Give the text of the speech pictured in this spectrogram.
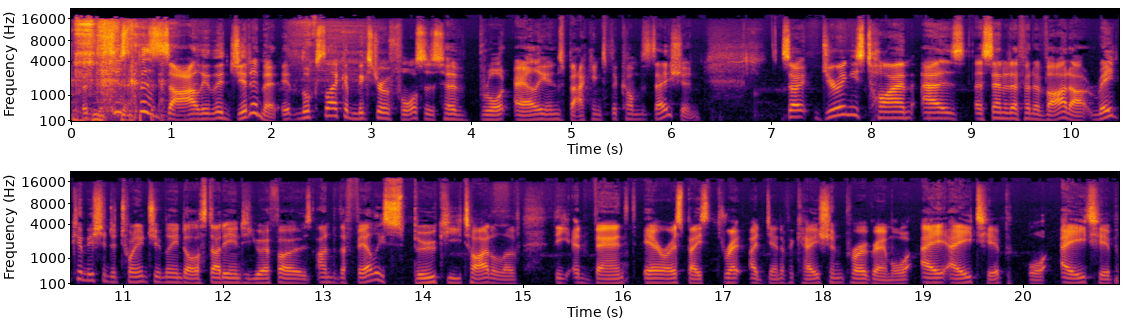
But this is bizarrely legitimate. It looks like a mixture of forces have brought aliens back into the conversation. So during his time as a senator for Nevada, Reid commissioned a $22 million study into UFOs under the fairly spooky title of the Advanced Aerospace Threat Identification Program, or AATIP, or ATIP.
